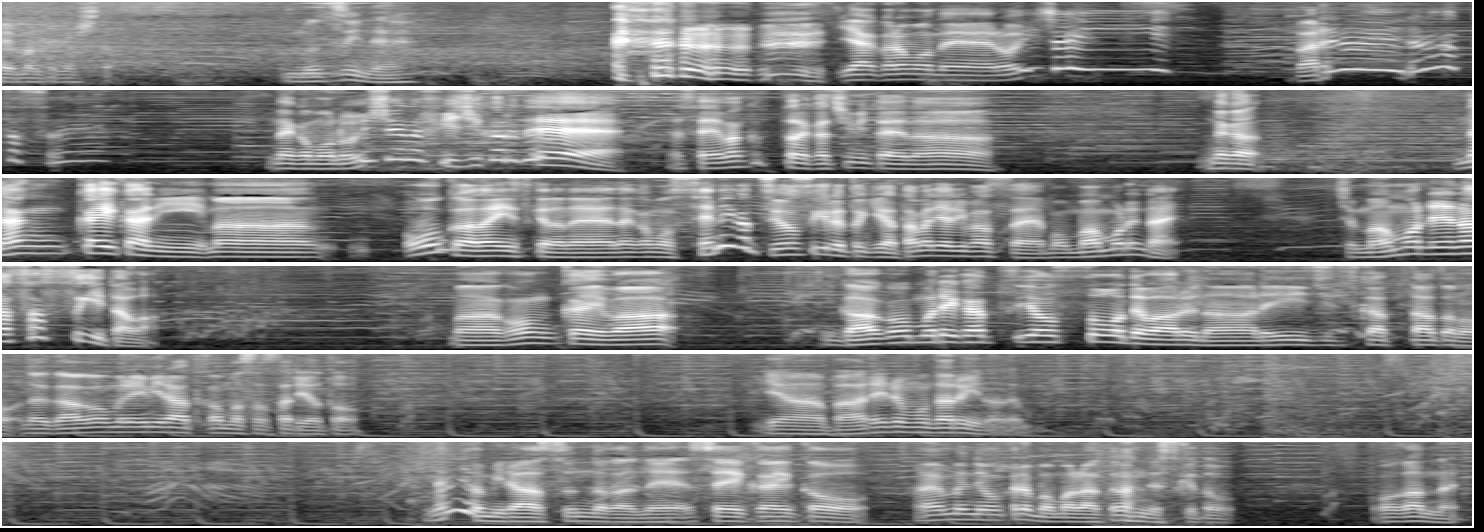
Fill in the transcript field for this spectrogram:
はい負けました。むずいね。いやこれもうねロイジャイバレるいらなかったっすね。なんかもうロイジャイのフィジカルで攻めまくったら勝ちみたいな。なんか何回かにまあ多くはないんですけどね。なんかもう攻めが強すぎる時がたまにありますね。もう守れない。ちょ、守れなさすぎたわ。まあ、今回は、ガゴムレが強そうではあるな。レイジ使った後の。ガゴムレミラーとかも刺さるよと。いやー、バレルもだるいな、でも。何をミラーすんのがね、正解かを早めに分かればまあ楽なんですけど、わかんない。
